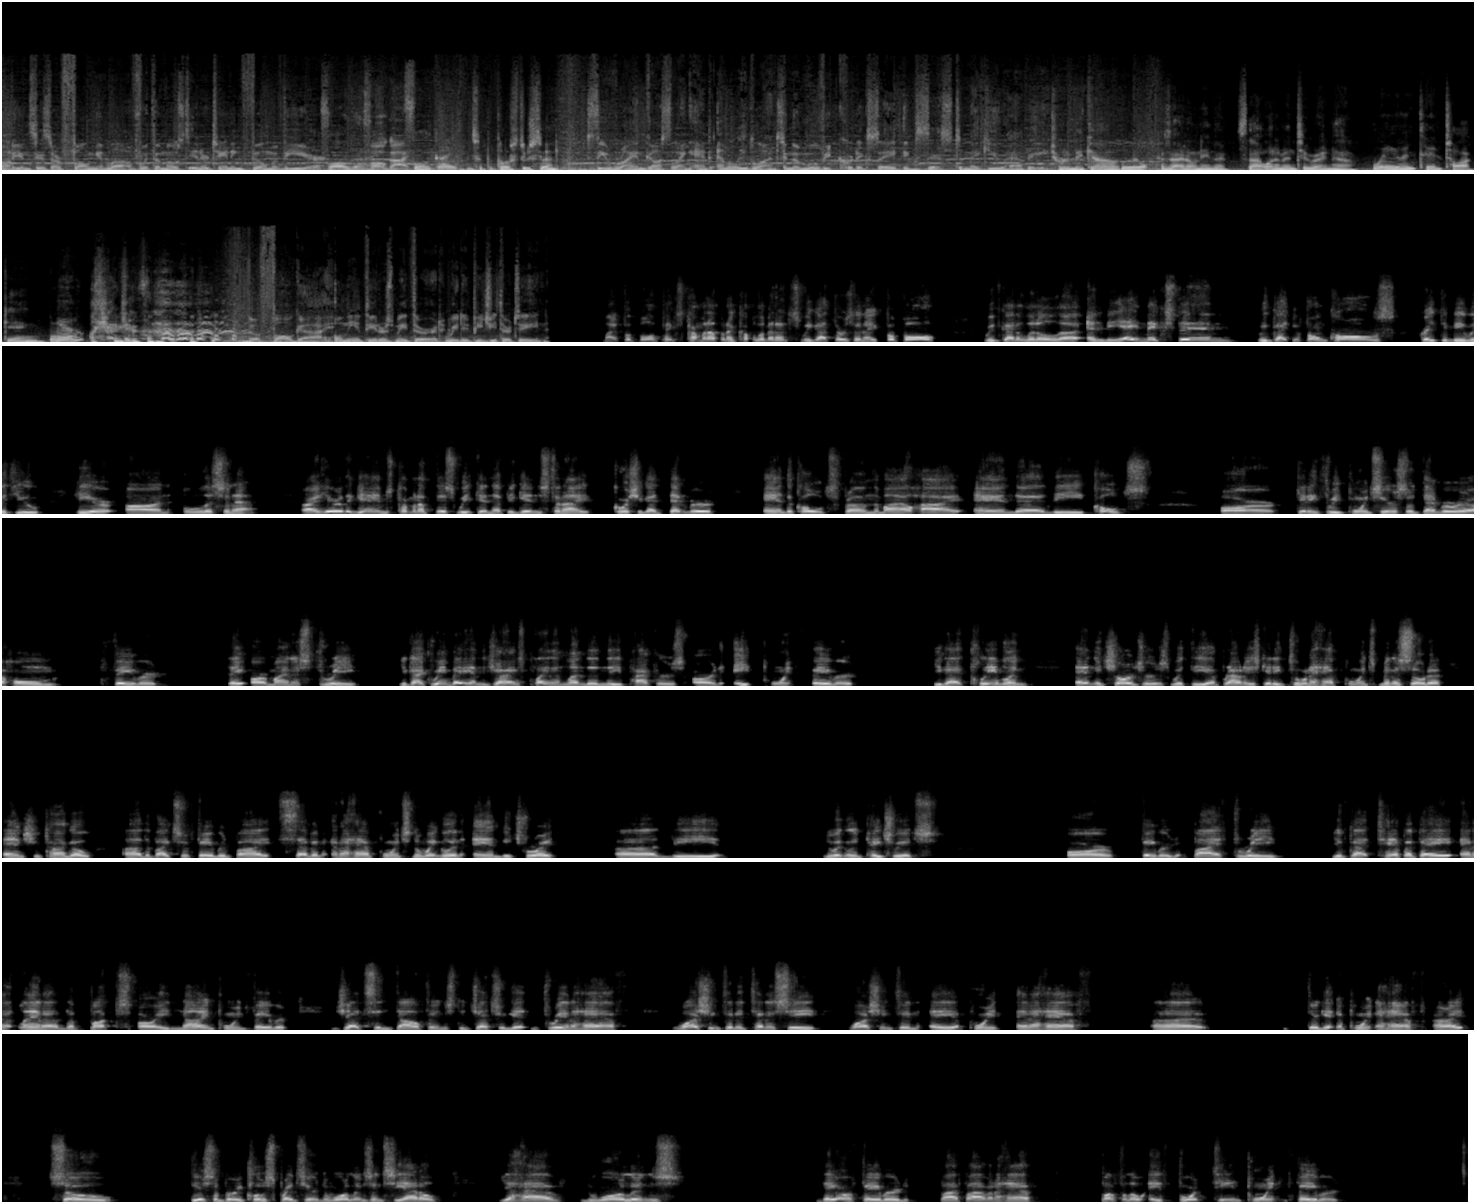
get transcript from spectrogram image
Audiences are falling in love with the most entertaining film of the year. Fall guy. Fall guy. Fall guy. That's what the poster said. See Ryan Gosling and Emily Blunt in the movie critics say exists to make you happy. Trying to make it out? Nope. Because I don't either. It's not what I'm into right now. What are you into? Talking. Yeah. The Fall Guy. Only in theaters May 3rd. Rated PG-13. My football picks coming up in a couple of minutes. We got Thursday night football. We've got a little uh, NBA mixed in. We've got your phone calls. Great to be with you here on Listen App. All right, here are the games coming up this weekend that begins tonight. Of course, you got Denver and the Colts from the Mile High, and uh, the Colts are getting three points here. So Denver a home favorite. They are minus three. You got Green Bay and the Giants playing in London. The Packers are an eight point favorite. You got Cleveland and the Chargers with the uh, Brownies getting two and a half points. Minnesota and Chicago. Uh, the Vikes are favored by seven and a half points. New England and Detroit. Uh, the New England Patriots are favored by three. You've got Tampa Bay and Atlanta. The Bucks are a nine point favorite. Jets and Dolphins. The Jets are getting three and a half. Washington and Tennessee. Washington a point and a half. Uh, they're getting a point and a half. All right. So there's some very close spreads here. New Orleans and Seattle. You have New Orleans. They are favored by five and a half. Buffalo a 14 point favorite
